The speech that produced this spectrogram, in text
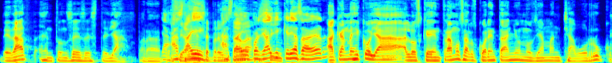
de edad, entonces este ya, para por si alguien se preguntaba. por si alguien quería saber. Acá en México ya a los que entramos a los 40 años nos llaman chaborruco.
